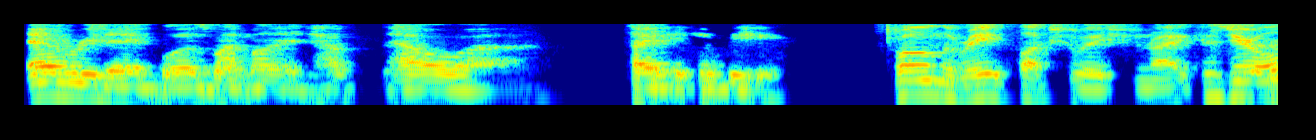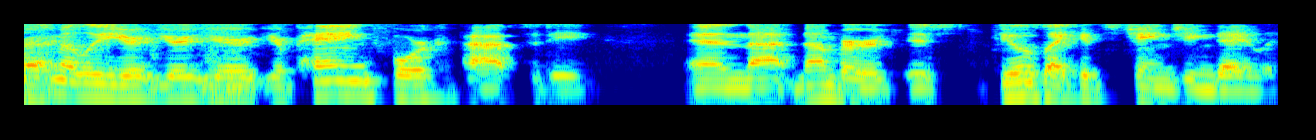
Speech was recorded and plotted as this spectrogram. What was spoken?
every day blows my mind how, how uh, tight it can be. Well, and the rate fluctuation, right? Because you're Correct. ultimately you're you're you're you're paying for capacity, and that number is feels like it's changing daily.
